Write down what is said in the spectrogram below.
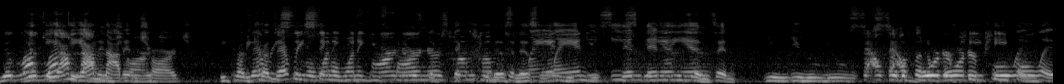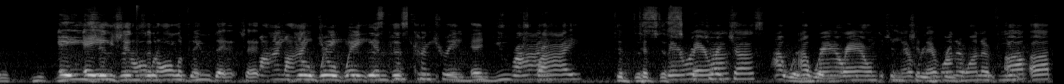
You're You're lucky, lucky I'm, not, in, charge, because, because, every single one of you foreigners that come to this land, you East Indians and you, you, you south, south of the border, people and, and you Asians, Asians and all of you that, that find your way in this country and you try to disparage us, I would, I would round, each and every one of you up,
